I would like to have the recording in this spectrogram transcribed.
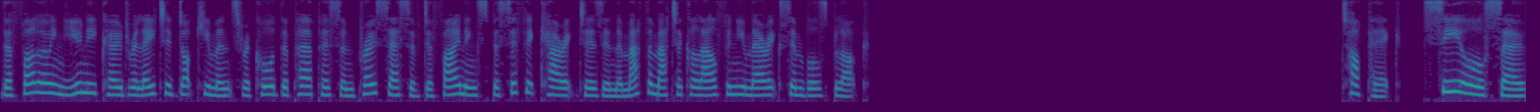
The following Unicode-related documents record the purpose and process of defining specific characters in the mathematical alphanumeric symbols block. See also.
